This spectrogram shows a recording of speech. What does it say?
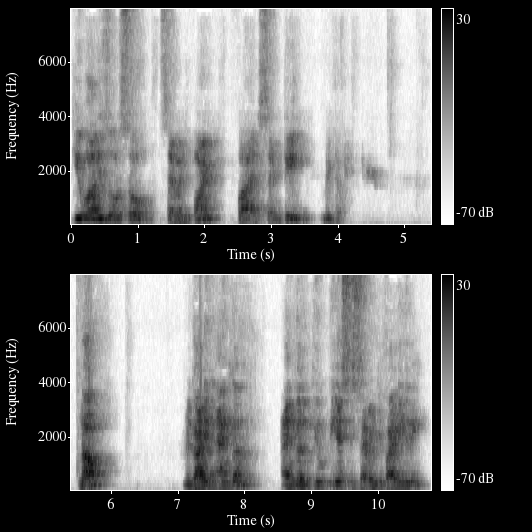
qr is also 7.5 centimeter. Now regarding angle angle qps is 75 degree.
